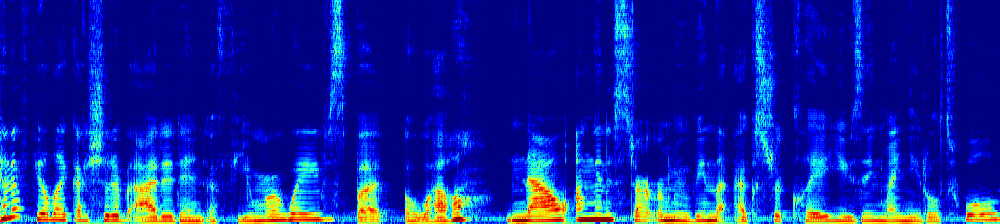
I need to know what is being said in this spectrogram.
Kind of feel like I should have added in a few more waves, but oh well. Now I'm going to start removing the extra clay using my needle tool.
